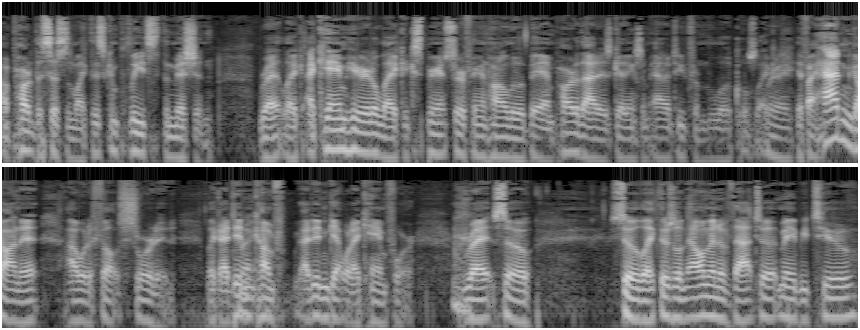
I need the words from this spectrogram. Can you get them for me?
a part of the system. Like this completes the mission right? Like I came here to like experience surfing in Honolulu Bay, and part of that is getting some attitude from the locals. Like Right. if I hadn't gotten it, I would have felt shorted. Like I didn't come, f I didn't get what I came for, right? so, so like there's an element of that to it, maybe too,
